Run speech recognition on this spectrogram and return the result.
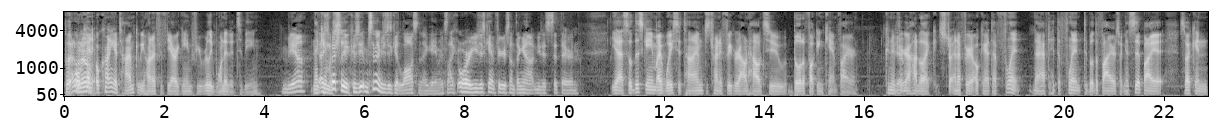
but I don't know. Ocarina, Ocarina of Time could be a 150 hour game if you really wanted it to be. Yeah, That game was- especially because sometimes you just get lost in that game. It's like, or you just can't figure something out, and you just sit there and Yeah, so this game I've wasted time just trying to figure out how to build a fucking campfire. Couldn't Yeah. figure out how to like, and I figured, okay, I have to have flint. Then I have to hit the flint to build the fire, so I can sit by it, so I can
